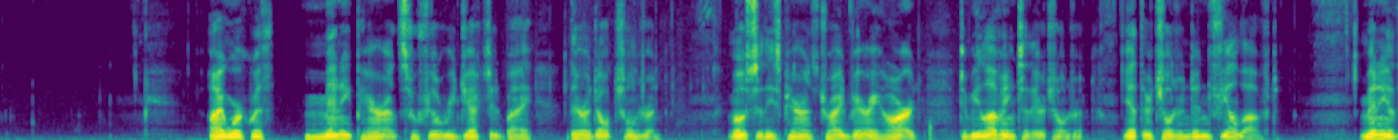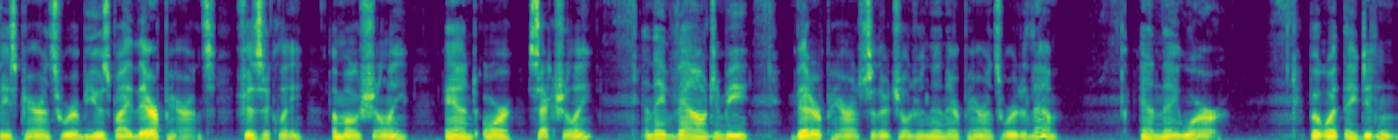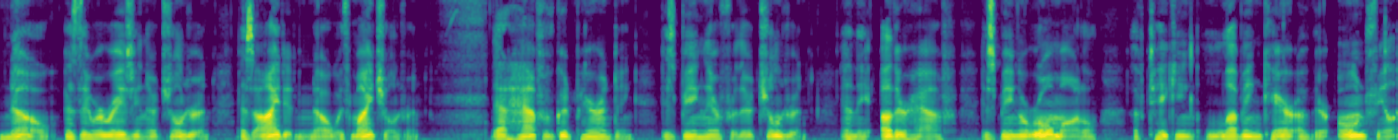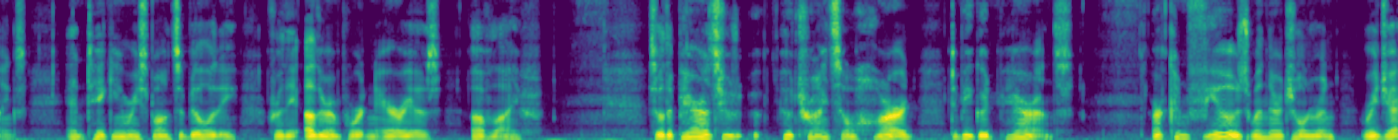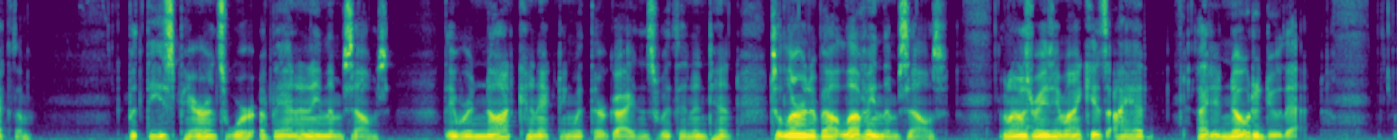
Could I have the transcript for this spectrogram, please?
I work with many parents who feel rejected by their adult children. Most of these parents tried very hard to be loving to their children, yet their children didn't feel loved. Many of these parents were abused by their parents physically, emotionally, and or sexually, and they vowed to be better parents to their children than their parents were to them. And they were. But what they didn't know as they were raising their children, as I didn't know with my children, that half of good parenting is being there for their children, and the other half is being a role model of taking loving care of their own feelings and taking responsibility for the other important areas of life. So the parents who, who tried so hard to be good parents are confused when their children reject them. But these parents were abandoning themselves. They were not connecting with their guidance with an intent to learn about loving themselves. When I was raising my kids, I had I didn't know to do that.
